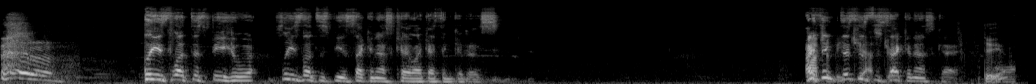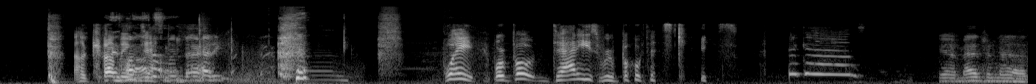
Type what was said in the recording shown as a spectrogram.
Please let this be who. Please let this be the second SK, like I think it is. I think be this is the second SK. Do you? I'm coming I down. thought Daddy. Wait, we're both daddies. We're both SKs. Yeah, imagine that.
